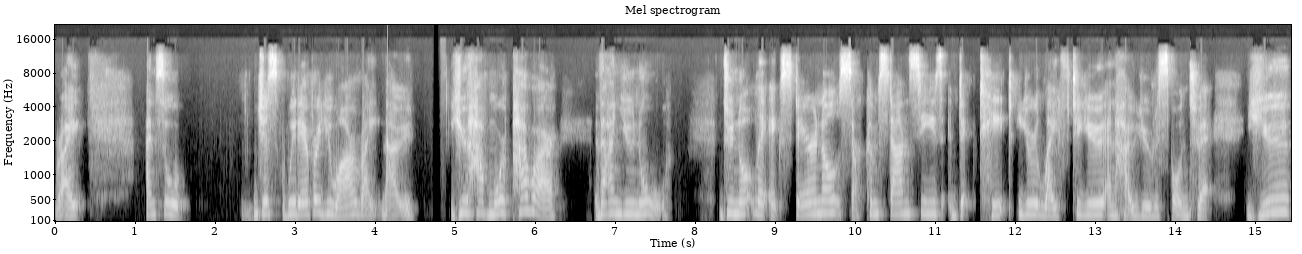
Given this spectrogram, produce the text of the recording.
Right. And so, just wherever you are right now, you have more power than you know. Do not let external circumstances dictate your life to you and how you respond to it. You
